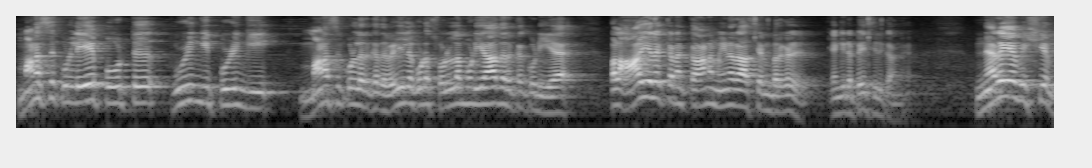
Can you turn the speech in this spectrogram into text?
மனசுக்குள்ளேயே போட்டு புழுங்கி புழுங்கி மனசுக்குள்ளே இருக்கிறத வெளியில் கூட சொல்ல முடியாத இருக்கக்கூடிய பல ஆயிரக்கணக்கான மீனராசி என்பர்கள் என்கிட்ட பேசியிருக்காங்க. நிறைய விஷயம்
